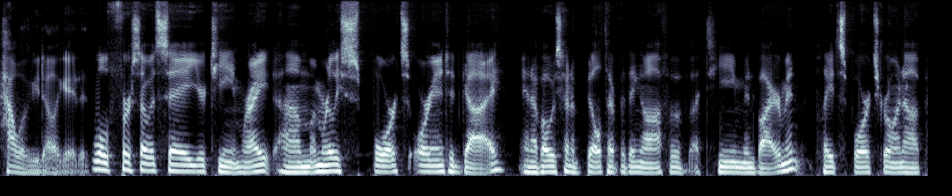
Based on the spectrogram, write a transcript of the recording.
how have you delegated? Well, first I would say your team, right? Um, I'm a really sports oriented guy, and I've always kind of built everything off of a team environment. Played sports growing up,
